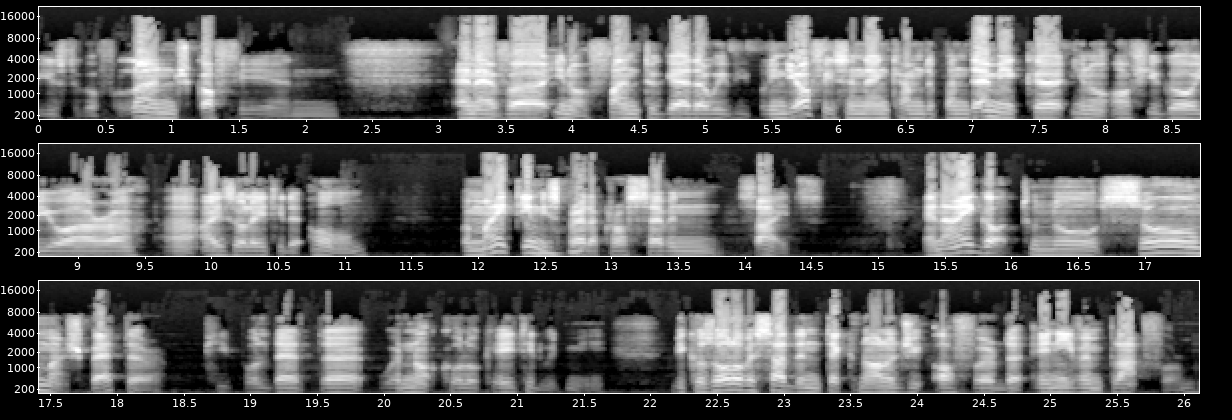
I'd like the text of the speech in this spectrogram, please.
we used to go for lunch, coffee, and and have uh, you know fun together with people in the office and then come the pandemic uh, you know off you go you are uh, uh isolated at home but my team is mm-hmm. spread across seven sites and i got to know so much better people that uh, were not co-located with me because all of a sudden technology offered an even platform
